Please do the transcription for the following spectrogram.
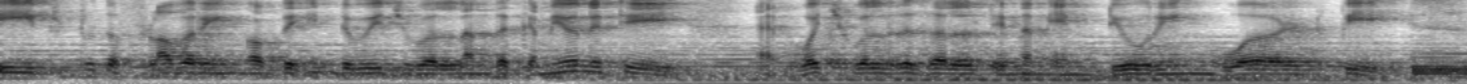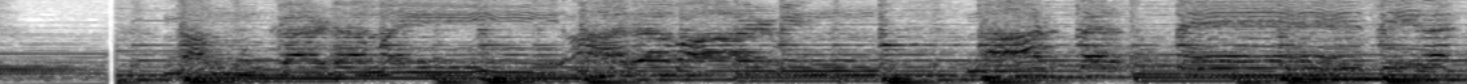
lead to the flowering of the individual and the community and which will result in an enduring world peace. கடமை அறவாழ்வின் நாட்டத்தே சிறக்க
